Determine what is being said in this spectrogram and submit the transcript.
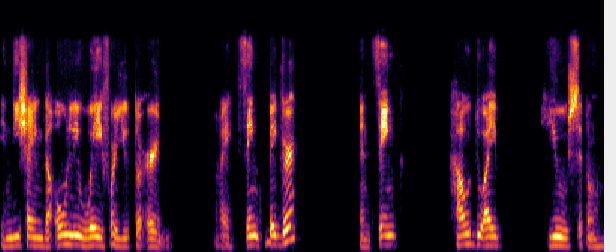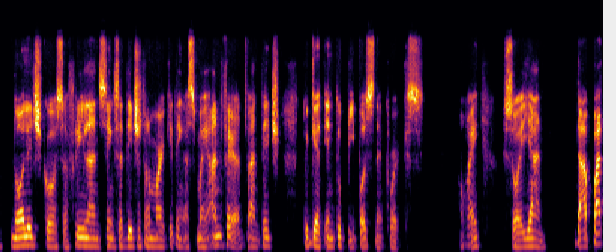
Hindi siya yung the only way for you to earn. Okay? Think bigger and think how do I use itong knowledge ko sa freelancing, sa digital marketing as my unfair advantage to get into people's networks. Okay? So ayan, dapat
